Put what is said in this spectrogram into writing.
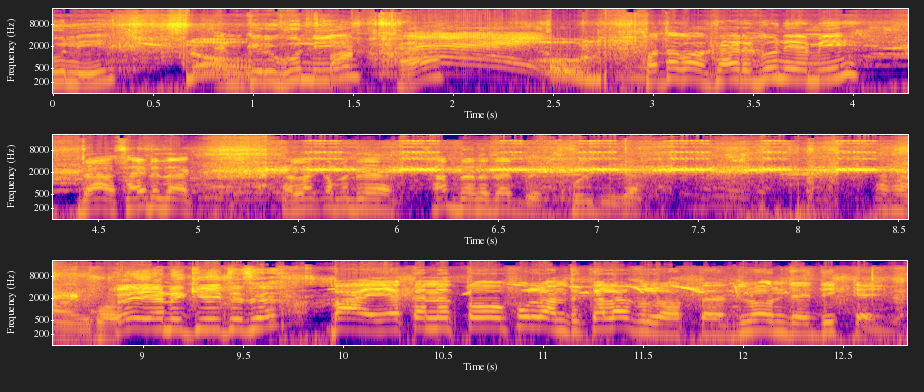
গুনি। আমি কেউ গুনি হ্যাঁ? কথা কয় গুনি আমি? যা সাইডে থাক। এলাকার মধ্যে সাবধানে থাকবে ওই দিকে এই এনে কি হইতেছে? ভাই এখানে তো ফুলান্ত খেলাধুলা হতে লোন যায় দেখতে আইবা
